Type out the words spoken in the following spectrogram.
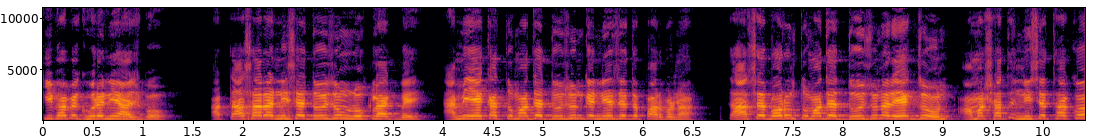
কীভাবে ঘুরে নিয়ে আসব। আর তাছাড়া নিচে দুইজন লোক লাগবে। আমি একা তোমাদের দুইজনকে নিয়ে যেতে পারব না। তাছে বরং তোমাদের দুইজনের একজন আমার সাথে নিচে থাকো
